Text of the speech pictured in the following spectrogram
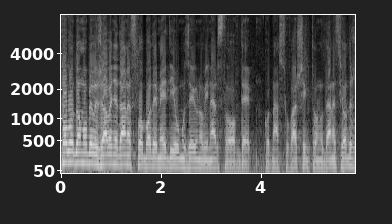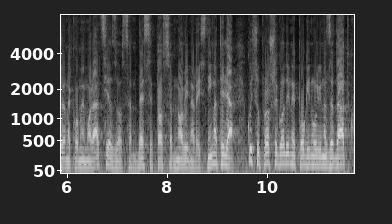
Povodom obeležavanja Dana slobode medije u Muzeju novinarstva ovde kod nas u Vašingtonu danas je održana komemoracija za 88 novinara i snimatelja koji su prošle godine poginuli na zadatku.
